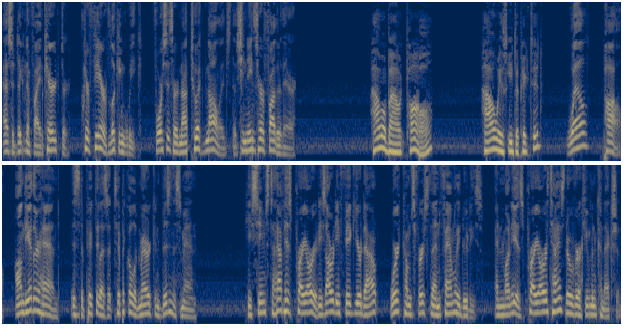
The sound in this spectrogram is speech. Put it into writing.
As a dignified character, her fear of looking weak forces her not to acknowledge that she needs her father there. How about Paul? How is he depicted? Well, Paul, on the other hand, is depicted as a typical American businessman. He seems to have his priorities already figured out, work comes first then family duties, and money is prioritized over human connection.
